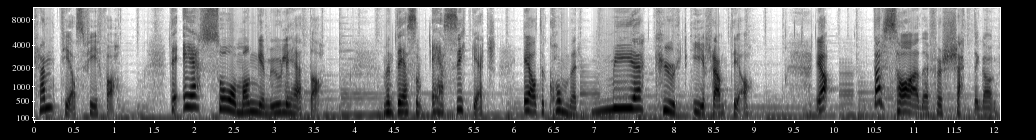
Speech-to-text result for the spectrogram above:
fremtidas Fifa? Det er så mange muligheter. Men det som er sikkert, er at det kommer mye kult i fremtida. Ja, der sa jeg det for sjette gang.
